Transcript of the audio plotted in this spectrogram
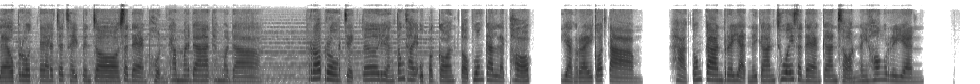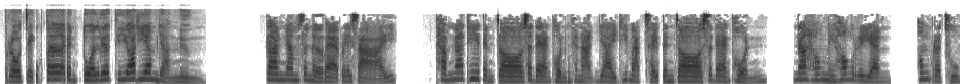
แล้วโปรเจคเตอร์จะใช้เป็นจอแสดงผลธรรมดาธรรมดา เพราะโปรเจคเตอร์ยังต้องใช้อุปกรณ์ต่อพ่วงกันแล็ปท็อป อย่างไรก็ตาม หากต้องการประหยัดในการช่วยแสดงการสอนในห้องเรียน โปรเจคเตอร์เป็นตัวเลือกที่ยอดเยี่ยมอย่างหนึ่ง การนำเสนอแบบไร้สายทำหน้าที่เป็นจอแสดงผลขนาดใหญ่ที่มักใช้เป็นจอแสดงผล หน้าห้องในห้องเรียน ห้องประชุม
